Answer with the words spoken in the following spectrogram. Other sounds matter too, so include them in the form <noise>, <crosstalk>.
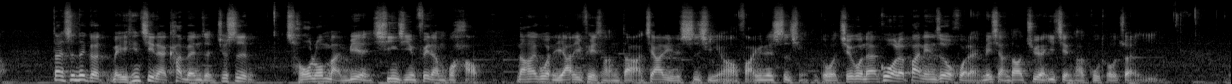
但是那个每天进来看门诊就是愁容满面，心情非常不好。那他给我的压力非常大，家里的事情啊，法院的事情很多。结果呢，过了半年之后回来，没想到居然一检查骨头转移，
